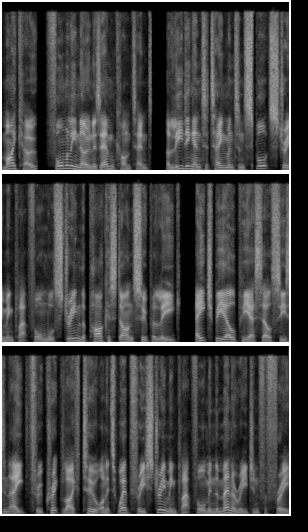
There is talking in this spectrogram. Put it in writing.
Myco, formerly known as M Content, a leading entertainment and sports streaming platform, will stream the Pakistan Super League, HBL PSL Season 8 through CricLife 2 on its Web3 streaming platform in the MENA region for free,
